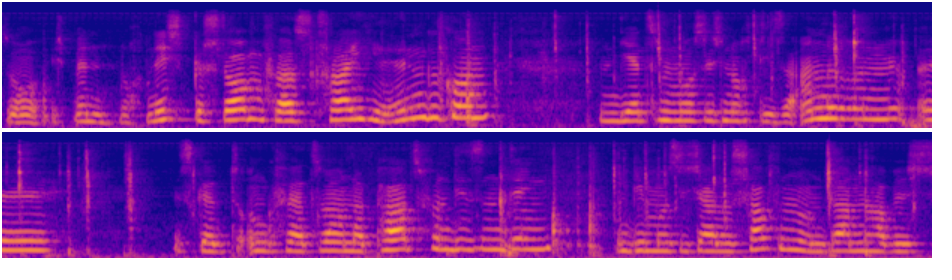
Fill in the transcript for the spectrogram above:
So, ich bin noch nicht gestorben. First try hier hingekommen. Und jetzt muss ich noch diese anderen. Äh, es gibt ungefähr 200 Parts von diesem Ding. Und die muss ich alle schaffen. Und dann habe ich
